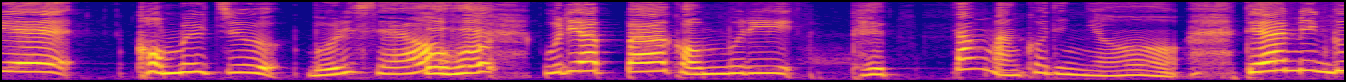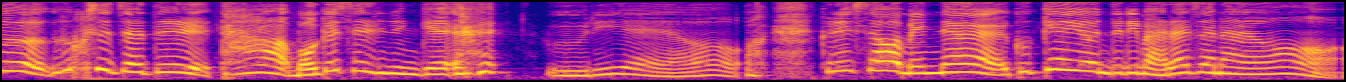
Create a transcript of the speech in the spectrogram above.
위에 건물주 모르세요? 어허. 우리 아빠 건물이 대딱 많거든요. 대한민국 흑수저들 다 먹여 살리는 게 우리예요. 그래서 맨날 국회의원들이 말하잖아요.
